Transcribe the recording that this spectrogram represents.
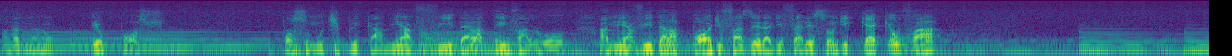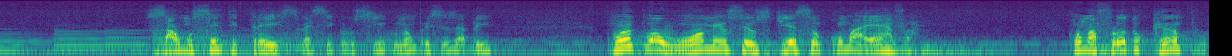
Falar, não, eu posso. Eu posso multiplicar. A minha vida, ela tem valor. A minha vida ela pode fazer a diferença onde quer que eu vá. Salmo 103, versículo 5, não precisa abrir. Quanto ao homem, os seus dias são como a erva, como a flor do campo,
